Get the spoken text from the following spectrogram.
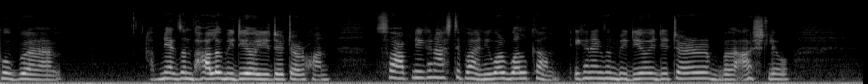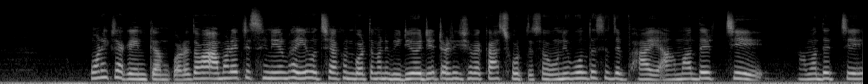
খুব আপনি একজন ভালো ভিডিও এডিটর হন। সো আপনি এখানে আসতে পারেন ইউ আর ওয়েলকাম এখানে একজন ভিডিও এডিটর আসলেও অনেক টাকা ইনকাম করে। তবে আমার একটা সিনিয়র ভাই হচ্ছে এখন বর্তমানে ভিডিও এডিটর হিসেবে কাজ করতেছে। উনি বলতেছে যে, ভাই, আমাদের চেয়ে আমাদের চেয়ে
